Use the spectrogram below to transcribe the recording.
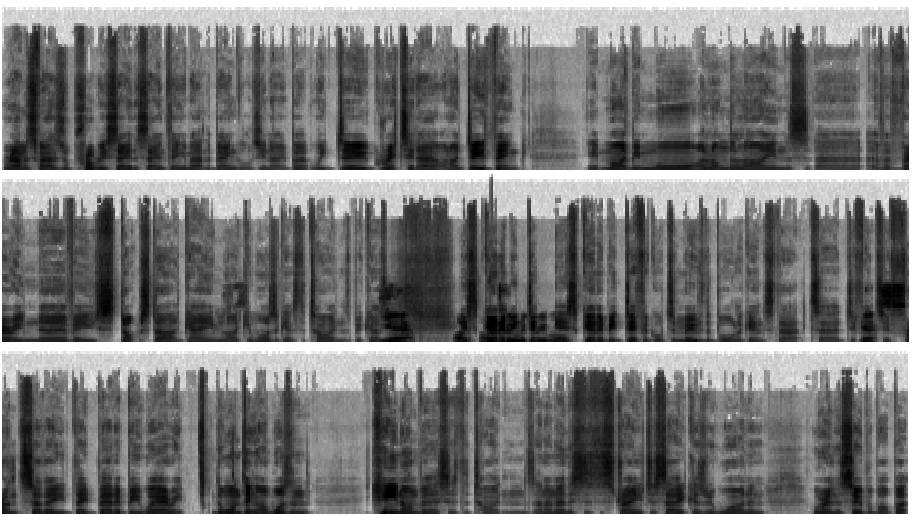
Rams fans will probably say the same thing about the Bengals, you know, but we do grit it out, and I do think it might be more along the lines uh, of a very nervy stop-start game like it was against the Titans because yeah, I, it's going to be di- it's going to be difficult to move the ball against that uh, defensive Yes. front, so they they better be wary. The one thing I wasn't keen on versus the Titans, and I know this is strange to say it because we won and we're in the Super Bowl, but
